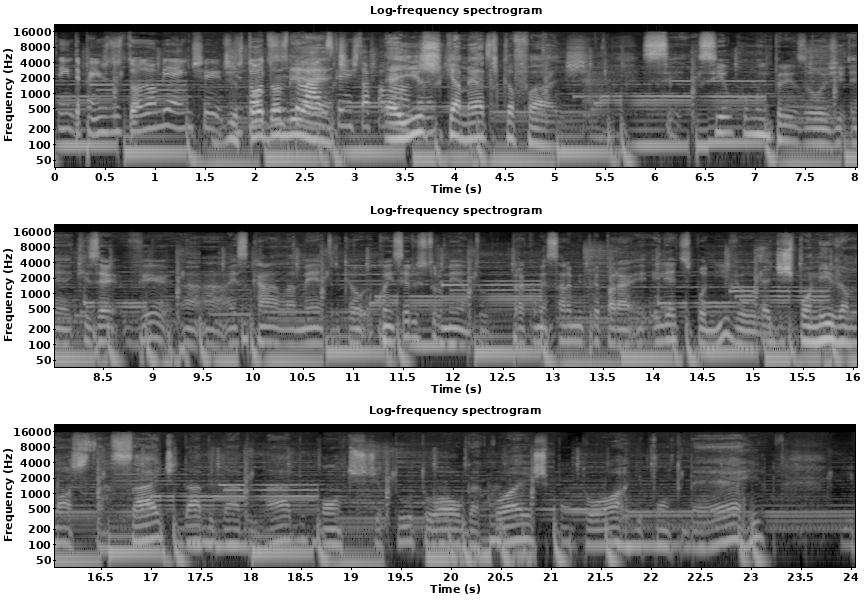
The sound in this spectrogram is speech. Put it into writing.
Sim, depende de todo o ambiente, de, de todos os ambiente. pilares que a gente está falando. É isso né? que a métrica faz. Se, se eu, como empresa hoje, é, quiser ver a, a, escala, métrica, conhecer o instrumento para começar a me preparar, ele é disponível? É disponível no nosso site www.institutoolgacois.org.br e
